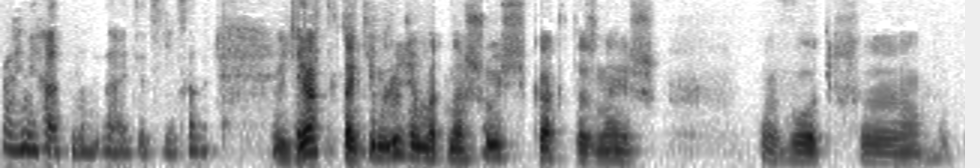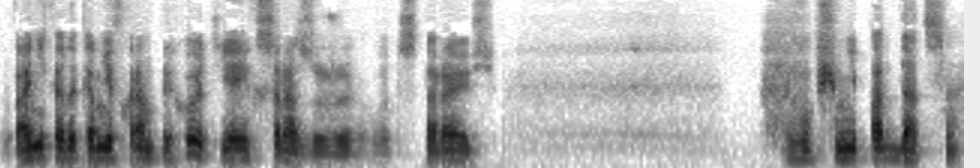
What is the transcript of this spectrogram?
Понятно, да, отец Александр. Я к таким людям отношусь как-то, знаешь, вот. Э, они, когда ко мне в храм приходят, я их сразу же вот стараюсь, в общем, не поддаться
